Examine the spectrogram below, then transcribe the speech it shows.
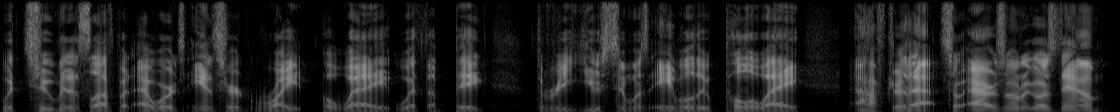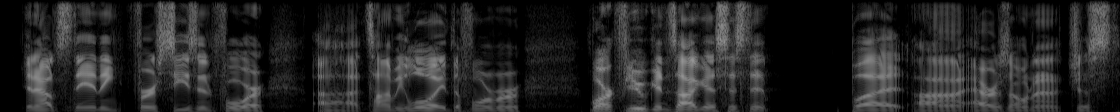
with two minutes left, but Edwards answered right away with a big three. Houston was able to pull away after that. So Arizona goes down. An outstanding first season for uh, Tommy Lloyd, the former Mark Few Gonzaga assistant. But uh, Arizona just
